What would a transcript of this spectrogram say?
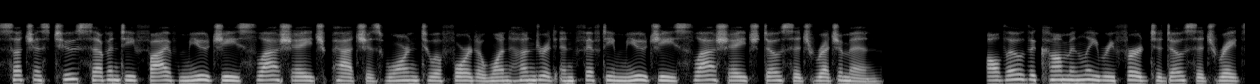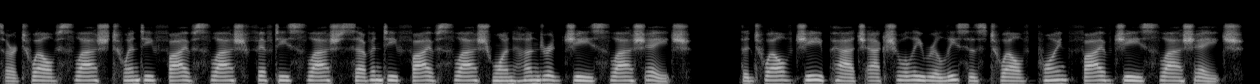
such as 275 μg/h patches worn to afford a 150 μg/h dosage regimen. Although the commonly referred to dosage rates are 12/25/50/75/100 g/h, the 12G patch actually releases 12.5 g/h.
